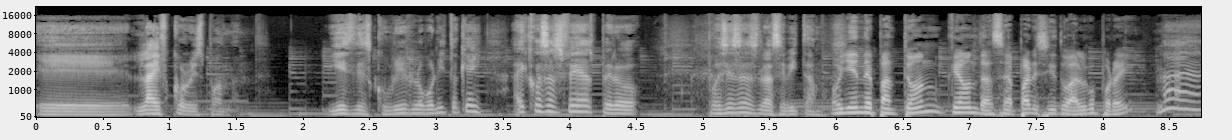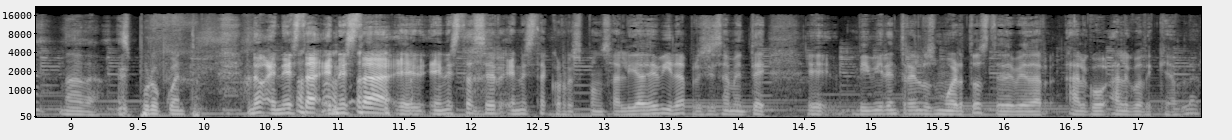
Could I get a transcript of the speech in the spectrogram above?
eh, Life Correspondent. Y es descubrir lo bonito que hay. Hay cosas feas, pero pues esas las evitamos. Oye, en el Panteón, ¿qué onda? ¿Se ha aparecido algo por ahí? Nah, Nada, es puro cuento. No, en esta, en esta, eh, en esta ser, en esta corresponsalía de vida, precisamente eh, vivir entre los muertos te debe dar algo, algo de qué hablar.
